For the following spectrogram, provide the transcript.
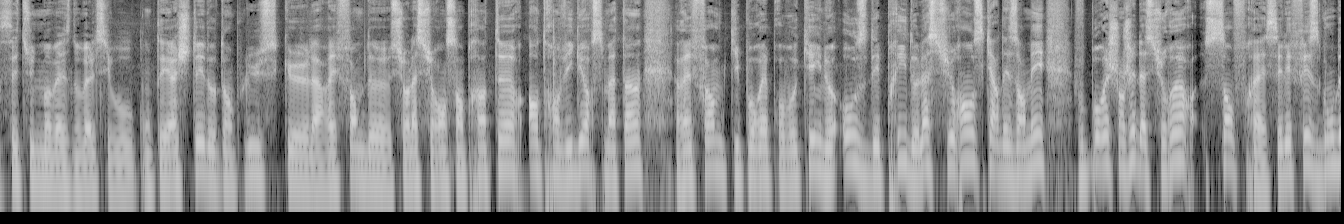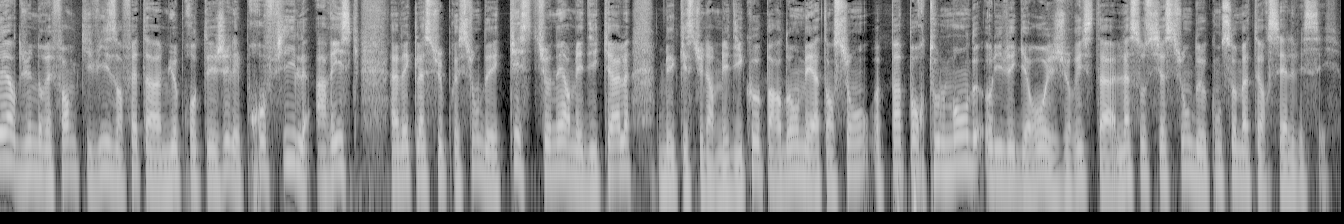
C'est une mauvaise nouvelle si vous comptez acheter, d'autant plus que la réforme sur l'assurance emprunteur entre en vigueur ce matin. Réforme qui pourrait provoquer une hausse des prix de l'assurance car désormais vous pourrez changer d'assureur sans frais. C'est l'effet secondaire d'une réforme qui vise en fait à mieux protéger les profils à risque avec la suppression des questionnaires médicaux, mais questionnaires médicaux, pardon. Mais attention, pas pour tout le monde. Olivier Guéraud est juriste à l'association de consommateurs CLVC.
